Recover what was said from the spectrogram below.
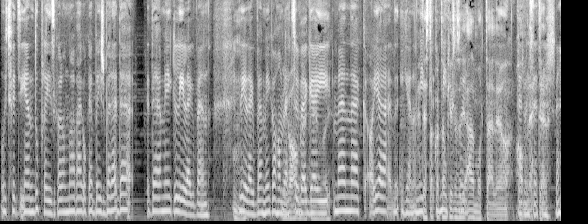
Úgyhogy ilyen dupla izgalommal vágok ebbe is bele, de de még lélekben, Mhm. lélekben még a Hamlet Még a szövegei vagy. mennek, a jelen, igen, Hát mit, ezt akartam mit, kérdezni, hogy álmodtál-e a Hamlettel? Természetesen.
